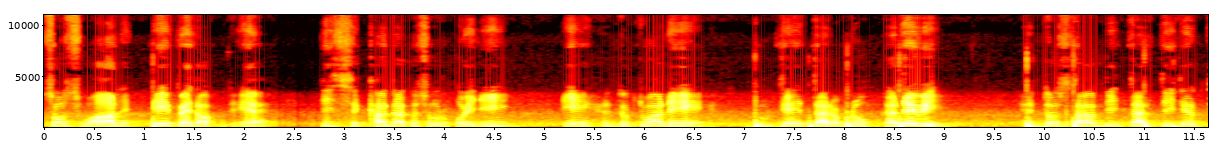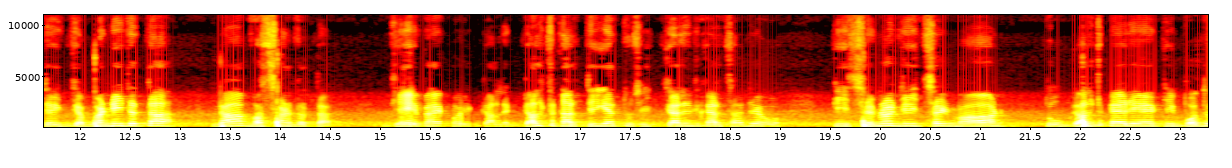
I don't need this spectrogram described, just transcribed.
ਸੋ ਸਵਾਲ ਇਹ ਪੈਦਾ ਹੁੰਦੇ ਹੈ ਕਿ ਸਿੱਖਾਂ ਦਾ ਕਸੂਰ ਕੋਈ ਨਹੀਂ, ਇਹ ਹਿੰਦੂਤਵਾ ਨੇ ਦੂਜੇ ਧਰਮ ਨੂੰ ਕਦੇ ਵੀ ਹਿੰਦੁਸਤਾਨ ਦੀ ਧਰਤੀ ਦੇ ਉੱਤੇ ਜੰਮਣ ਨਹੀਂ ਦਿੱਤਾ, ਨਾ ਵਸਣ ਦਿੱਤਾ। ਜੇ ਮੈਂ ਕੋਈ ਗੱਲ ਗਲਤ ਕਰਤੀ ਹੈ, ਤੁਸੀਂ ਚੈਲੰਜ ਕਰ ਸਕਦੇ ਹੋ ਕਿ ਸਿਮਰਨਜੀਤ ਸਿੰਘ ਮਾਨ, ਤੂੰ ਗਲਤ ਕਹਿ ਰਿਹਾ ਕਿ ਬੁੱਧ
